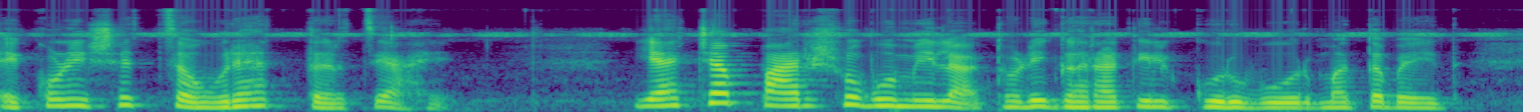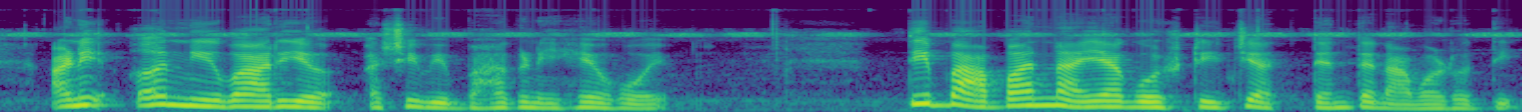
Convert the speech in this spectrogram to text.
एकोणीसशे चौऱ्याहत्तरचे आहे. याच्या पार्श्वभूमीला थोडी घरातील कुरबूर मतभेद आणि अनिवार्य अशी विभागणी हे होय. ती बाबांना या गोष्टीची अत्यंत नावड होती.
